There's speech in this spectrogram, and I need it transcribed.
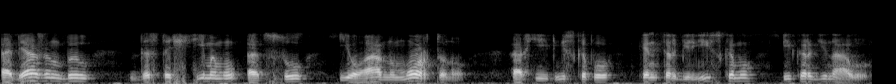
обязан был досточтимому отцу Иоанну Мортону, архиепископу Кентерберийскому и кардиналу,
